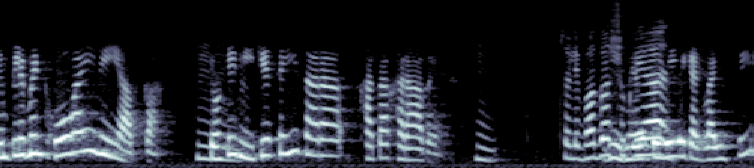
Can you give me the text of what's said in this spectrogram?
इम्प्लीमेंट होगा ही नहीं आपका हम्म, क्योंकि नीचे से ही सारा खाता खराब है। हम्म। चलिए बहुत बहुत शुक्रिया। एक एडवाइस थी।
